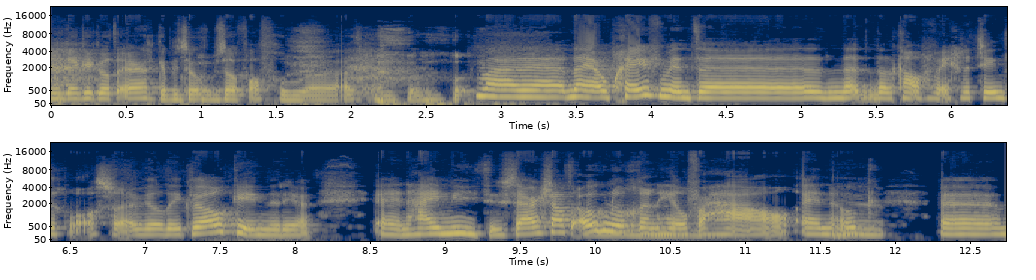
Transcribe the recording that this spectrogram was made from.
Nu denk ik wat erg. Ik heb iets over mezelf afgeroepen. maar uh, nou ja, op een gegeven moment, dat ik halverwege de 20 was, wilde ik wel kinderen. En hij niet. Dus daar staat ook nog een heel verhaal. En ook. Ehm,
